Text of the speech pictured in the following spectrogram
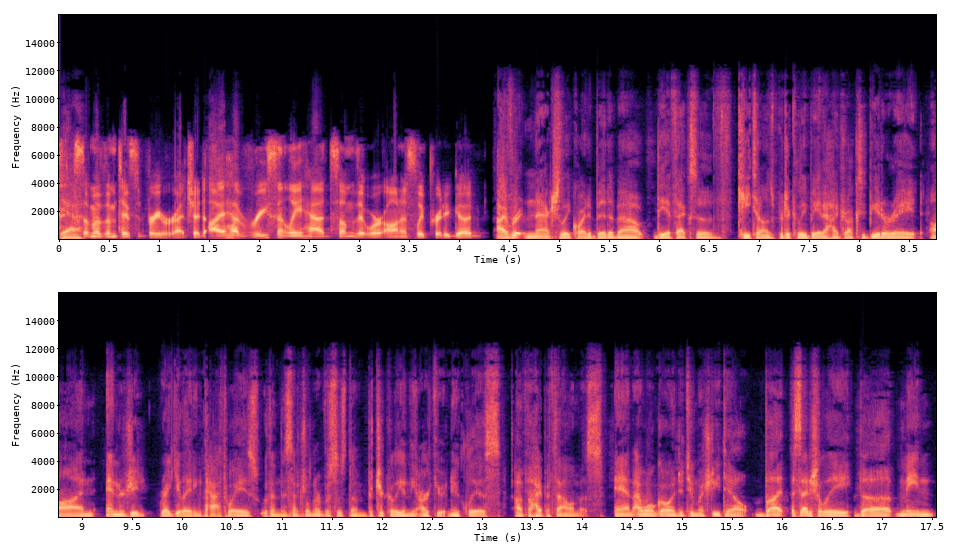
Yeah. Some of them tasted pretty wretched. I have recently had some that were honestly pretty good. I've written actually quite a bit about the effects of ketones, particularly beta hydroxybutyrate, on energy regulating pathways within the central nervous system, particularly in the arcuate nucleus of the hypothalamus. And I won't go into too much detail, but essentially the main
